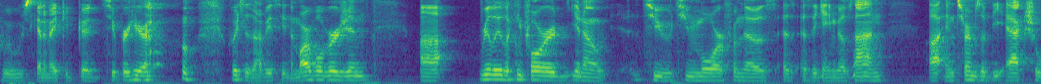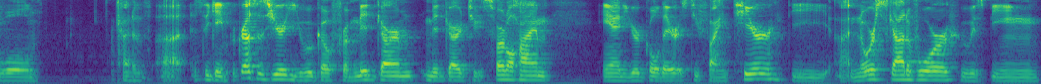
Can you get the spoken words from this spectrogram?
who's going to make a good superhero, which is obviously the Marvel version. Uh, really looking forward, you know, to to more from those as, as the game goes on. Uh, in terms of the actual kind of uh, as the game progresses here, you will go from Midgard Midgard to Svartalheim, and your goal there is to find Tyr, the uh, Norse god of war, who is being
